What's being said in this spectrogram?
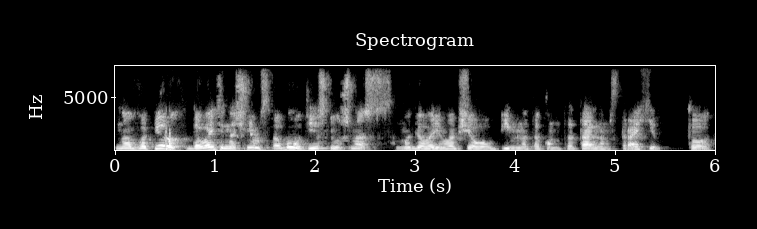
но во-первых, давайте начнем с того, вот если уж нас, мы говорим вообще о именно таком тотальном страхе, то,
